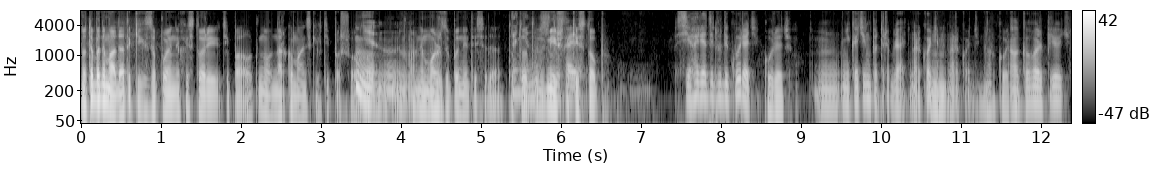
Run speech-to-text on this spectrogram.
Ну, тебе нема, да, таких запоєних історій, типу, ну, наркоманських, типу, що Ні, ну, нема. не можеш зупинитися, да? Тобто ні, ти ну, вмієш такий стоп, Сигарети люди курять, курять, нікотин потребляють, наркотик, Мгм. наркотик. наркотик. Алкоголь п'ють,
